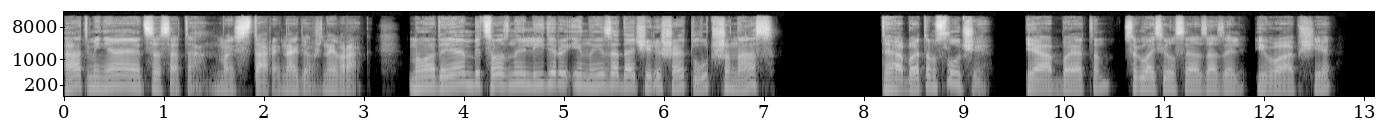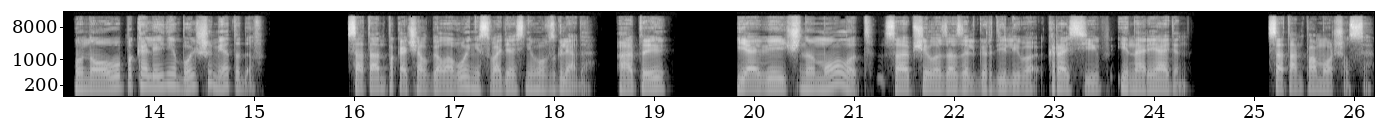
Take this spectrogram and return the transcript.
Отменяется Сатан, мой старый надежный враг. Молодые амбициозные лидеры иные задачи решают лучше нас». «Ты об этом случае?» «И об этом», — согласился Азазель, — «и вообще...» У нового поколения больше методов». Сатан покачал головой, не сводя с него взгляда. «А ты?» «Я вечно молод», — сообщила Зазель горделиво, — «красив и наряден». Сатан поморщился.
